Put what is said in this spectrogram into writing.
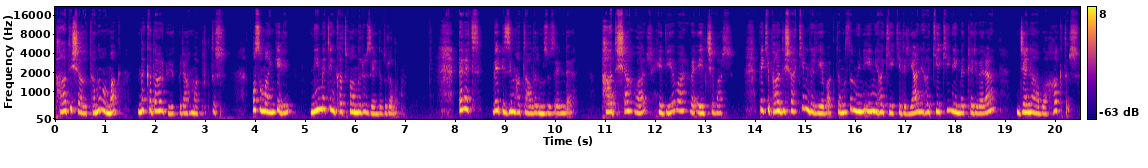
padişahı tanımamak ne kadar büyük bir ahmaklıktır. O zaman gelin nimetin katmanları üzerinde duralım. Evet ve bizim hatalarımız üzerinde. Padişah var, hediye var ve elçi var. Peki padişah kimdir diye baktığımızda mün'imi hakikidir. Yani hakiki nimetleri veren Cenab-ı Hak'tır.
